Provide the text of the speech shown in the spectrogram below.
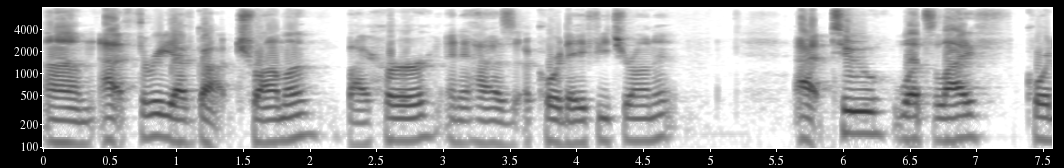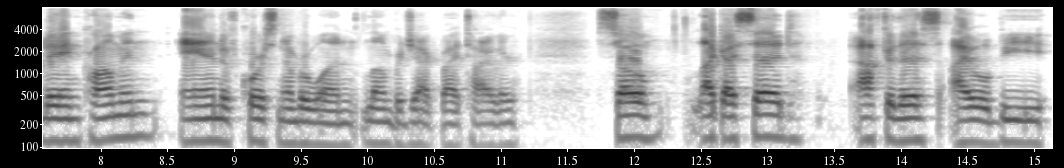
Um, at three, I've got Trauma by H.E.R, and it has a Cordae feature on it. At two, What's Life Cordae and Common, and of course, number one, Lumberjack by Tyler. So, like I said, after this, I will be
